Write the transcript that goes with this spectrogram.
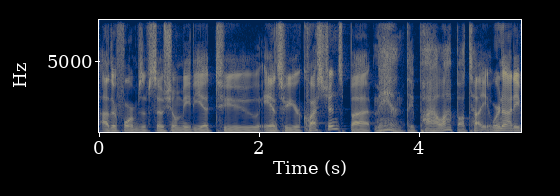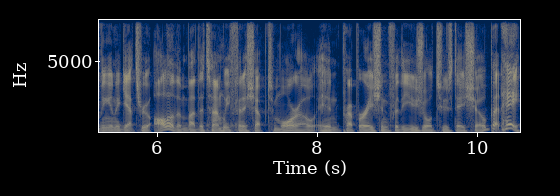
other forms of social media to answer your questions. But man, they pile up, I'll tell you. We're not even going to get through all of them by the time we finish up tomorrow in preparation for the usual Tuesday show. But hey,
